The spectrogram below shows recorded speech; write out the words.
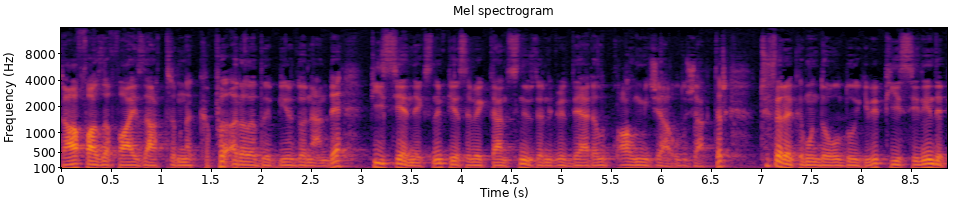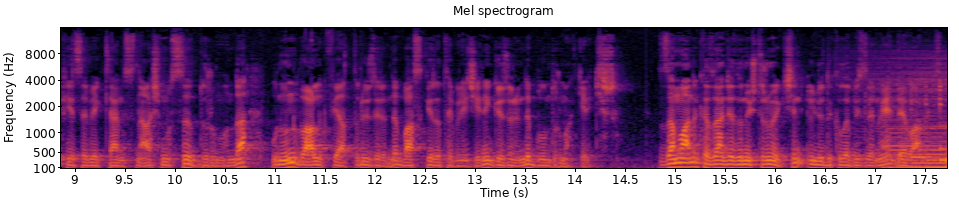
daha fazla faiz artırımına kapı araladığı bir dönemde PC endeksinin piyasa beklentisinin üzerinde bir değer alıp almayacağı olacaktır. TÜFE rakamında olduğu gibi PC'nin de piyasa beklentisini aşması durumunda bunun varlık fiyatları üzerinde baskı yaratabileceğini göz önünde bulundurmak gerekir. Zamanı kazanca dönüştürmek için ünlü The Club izlemeye devam edin.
